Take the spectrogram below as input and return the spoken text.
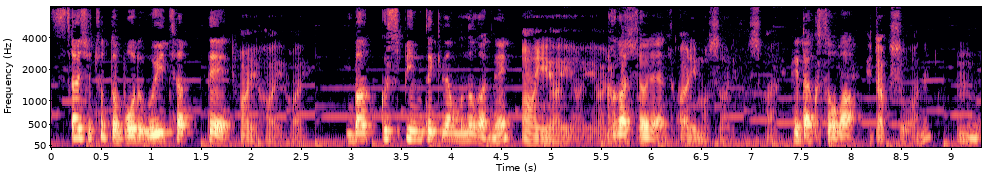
最初ちょっとボール浮いちゃって、はいはいはい。バックスピン的なものがね、あ、いやいやいや、かかっちゃうじゃないですかあります、あります。はい。下手くそは。下手くそはね。ううんん。や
